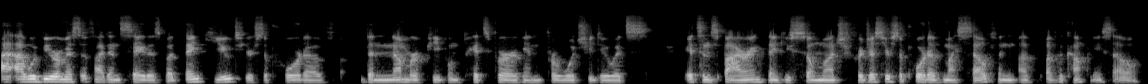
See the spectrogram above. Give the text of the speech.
I, I, would be remiss if I didn't say this, but thank you to your support of the number of people in Pittsburgh and for what you do. It's it's inspiring. Thank you so much for just your support of myself and of, of the company. So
